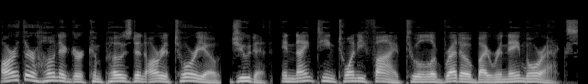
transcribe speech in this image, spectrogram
Arthur Honegger composed an oratorio, Judith, in 1925 to a libretto by René Morax.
